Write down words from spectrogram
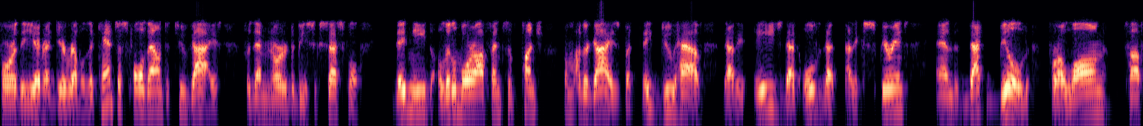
for the Red Deer Rebels. It can't just fall down to two guys for them in order to be successful. They need a little more offensive punch from other guys, but they do have that age, that old, that, that experience, and that build for a long, tough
